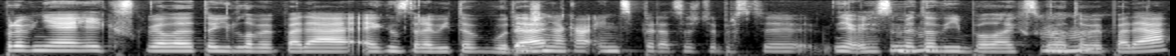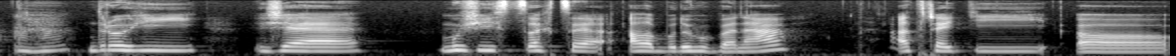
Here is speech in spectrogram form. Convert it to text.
prvně, jak skvěle to jídlo vypadá, jak zdravý to bude. Takže nějaká inspirace, že to prostě... Jo, že se mi to Mhm. líbilo, jak skvěle to Mhm. vypadá. Mhm. Druhý, že můžu jíst, co chci, ale budu hubená. A třetí, o,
